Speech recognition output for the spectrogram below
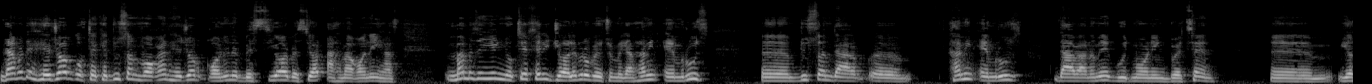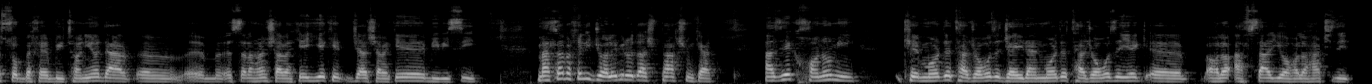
در مورد حجاب گفته که دوستان واقعا حجاب قانون بسیار بسیار احمقانه ای هست. من بذارین یک نکته خیلی جالب رو بهتون بگم. همین امروز دوستان در همین امروز در برنامه Good Morning Britain یا صبح بخیر بریتانیا در اصطلاحا شبکه یک شبکه بی بی سی. مطلب خیلی جالبی رو داشت پخش می‌کرد. از یک خانمی که مورد تجاوز جدیدن مورد تجاوز یک حالا افسر یا حالا هر چیزی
